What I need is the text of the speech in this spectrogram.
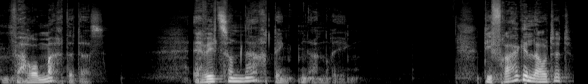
Warum macht er das? Er will zum Nachdenken anregen. Die Frage lautet,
